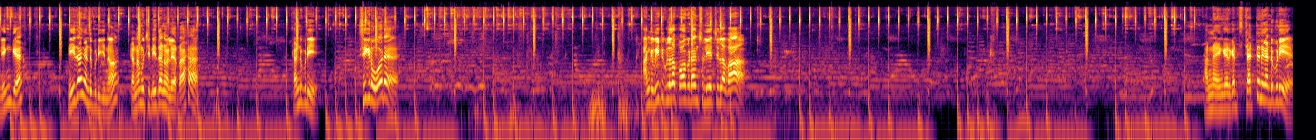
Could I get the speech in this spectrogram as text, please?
எங்க? நீ தான் கண்டுபிடிக்கணும். கண்ணாமூச்சி நீ தானே விளையாடுறா? கண்டுபிடி. சீக்கிரம் ஓடு. அங்க வீட்டுக்குள்ள தான் போகக்கூடாதுன்னு சொல்லியாச்சுல வா. அண்ணா எங்க இருக்க? சட்டுன்னு கண்டுபிடி.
